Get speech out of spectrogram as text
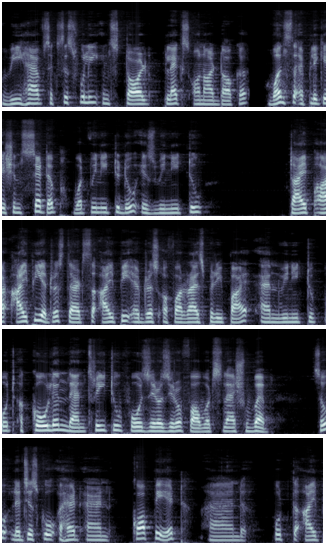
we have successfully installed plex on our docker. Once the application is set up what we need to do is we need to type our IP address. That's the IP address of our Raspberry Pi. And we need to put a colon then 32400 forward slash web. So let's just go ahead and copy it and put the IP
